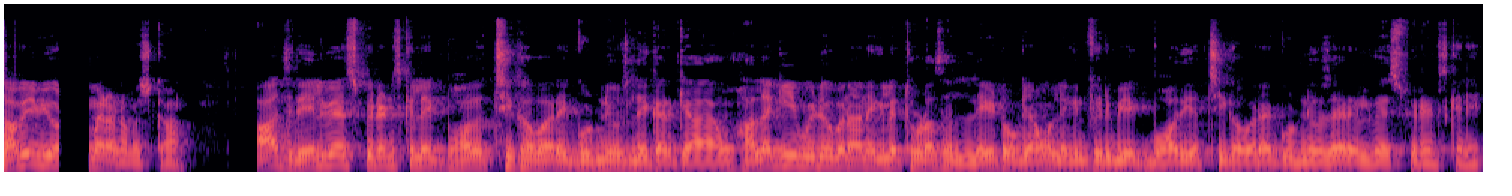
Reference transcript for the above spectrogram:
सभी व्यूअर मेरा नमस्कार। आज रेलवे एस्पिरेंट्स के लिए एक बहुत अच्छी खबर है गुड न्यूज़ लेकर के आया हूँ। हालाँकि ये वीडियो बनाने के लिए थोड़ा सा लेट हो गया हूँ, लेकिन फिर भी एक बहुत ही अच्छी खबर है गुड न्यूज़ है रेलवे एस्पिरेंट्स के लिए।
